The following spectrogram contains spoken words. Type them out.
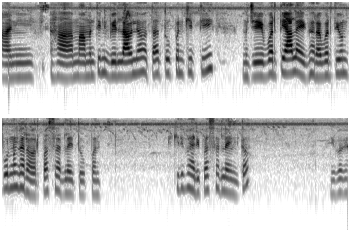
आणि हा मामंतीने वेल लावला होता तो पण किती म्हणजे वरती आलाय घरावरती येऊन पूर्ण घरावर पसरलाय तो पण. किती भारी पसरलाय ना तो. हे बघा.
